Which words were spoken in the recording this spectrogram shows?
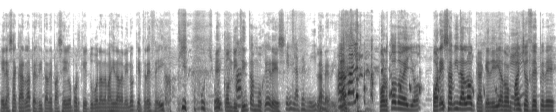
era sacar la perrita de paseo porque tuvo nada más y nada menos que 13 hijos. ¿eh? con distintas mujeres. ¿Quién es la perrita? La perrita. Ah, vale. Por todo ello, por esa vida loca que diría don Pancho Céspedes,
